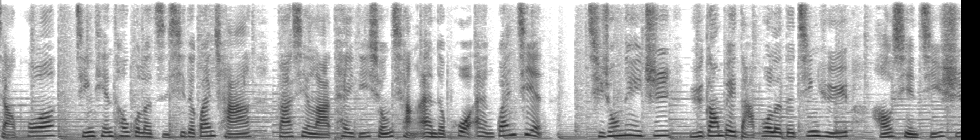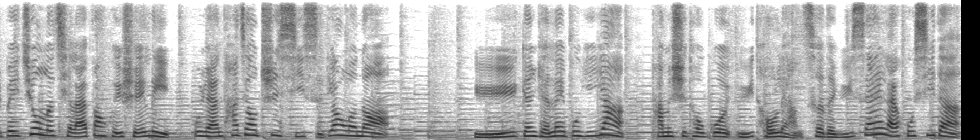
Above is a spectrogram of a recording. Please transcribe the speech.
小坡今天透过了仔细的观察，发现了泰迪熊抢案的破案关键。其中那只鱼缸被打破了的金鱼，好险及时被救了起来，放回水里，不然它就要窒息死掉了呢。鱼跟人类不一样，它们是透过鱼头两侧的鱼鳃来呼吸的。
